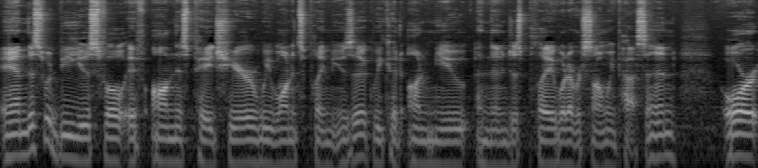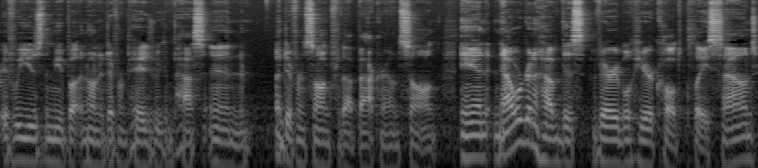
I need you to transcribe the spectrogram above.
And this would be useful if on this page here we wanted to play music, we could unmute and then just play whatever song we pass in. Or if we use the mute button on a different page, we can pass in a different song for that background song. And now we're gonna have this variable here called play sound.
